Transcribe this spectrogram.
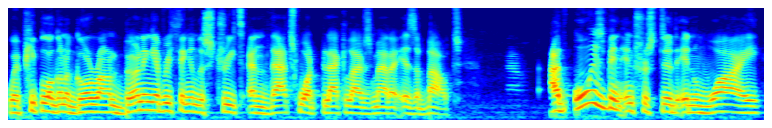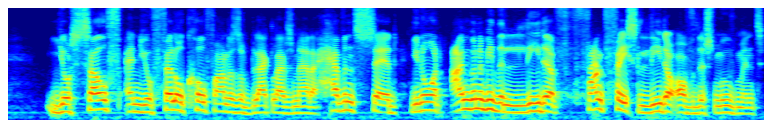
where people are going to go around burning everything in the streets, and that's what Black Lives Matter is about. I've always been interested in why yourself and your fellow co-founders of Black Lives Matter haven't said, you know what, I'm going to be the leader, front-faced leader of this movement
